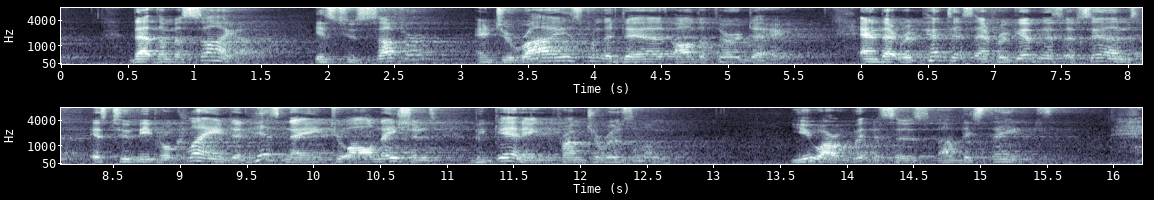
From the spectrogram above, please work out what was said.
that the Messiah is to suffer and to rise from the dead on the third day, and that repentance and forgiveness of sins is to be proclaimed in his name to all nations, beginning from Jerusalem. You are witnesses of these things.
